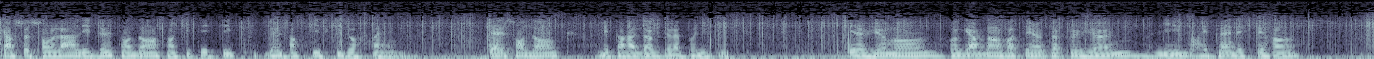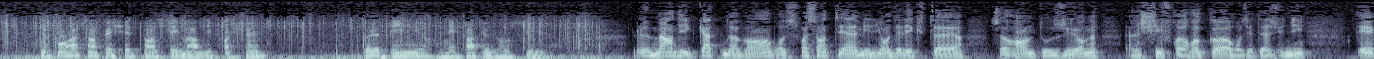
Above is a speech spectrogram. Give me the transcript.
car ce sont là les deux tendances antithétiques d'un parti schizophrène. Tels sont donc les paradoxes de la politique. Et le vieux monde, regardant voter un peuple jeune, libre et plein d'espérance, ne pourra s'empêcher de penser mardi prochain que le pire n'est pas toujours sûr. Le mardi 4 novembre, 61 millions d'électeurs se rendent aux urnes, un chiffre record aux États-Unis, et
